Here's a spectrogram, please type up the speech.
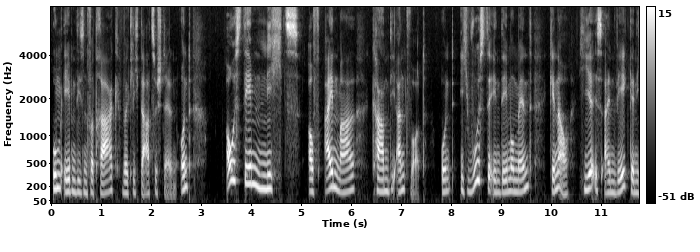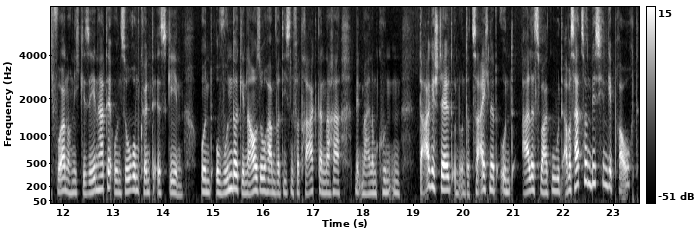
um eben diesen Vertrag wirklich darzustellen. Und aus dem Nichts auf einmal kam die Antwort. Und ich wusste in dem Moment, genau, hier ist ein Weg, den ich vorher noch nicht gesehen hatte und so rum könnte es gehen. Und oh Wunder, genauso haben wir diesen Vertrag dann nachher mit meinem Kunden dargestellt und unterzeichnet und alles war gut. Aber es hat so ein bisschen gebraucht,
